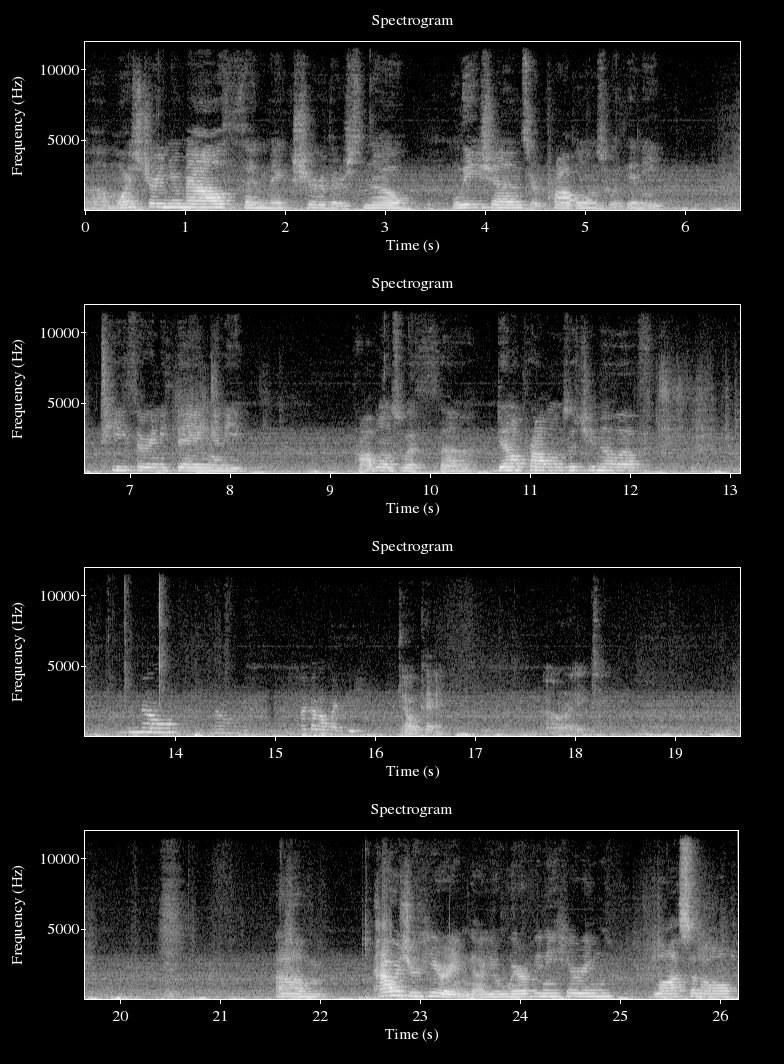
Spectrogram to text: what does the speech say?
uh, moisture in your mouth and make sure there's no lesions or problems with any teeth or anything, any problems with uh, dental problems that you know of. No, no. I got all my teeth. Okay. All right. Um, how is your hearing? Are you aware of any hearing loss at all?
